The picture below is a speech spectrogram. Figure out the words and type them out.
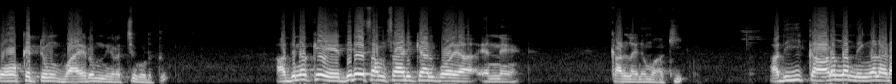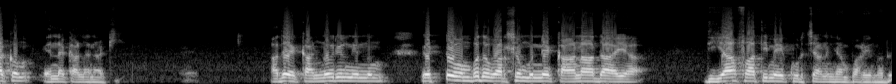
പോക്കറ്റും വയറും നിറച്ചു കൊടുത്തു. അതിനൊക്കെ എതിരെ സംസാരിക്കാൻ പോയ എന്നെ കള്ളനുമാക്കി. അത് ഈ കാണുന്ന നിങ്ങളടക്കം എന്നെ കള്ളനാക്കി. അതെ കണ്ണൂരിൽ നിന്നും എട്ട് ഒമ്പത് വർഷം മുന്നേ കാണാതായ ദിയാ ഫാത്തിമയെക്കുറിച്ചാണ് ഞാൻ പറയുന്നത്.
